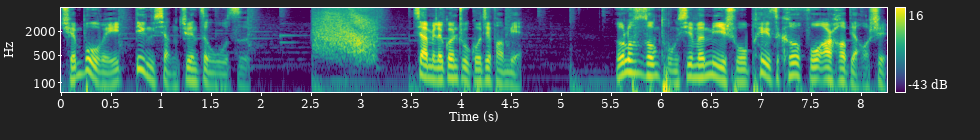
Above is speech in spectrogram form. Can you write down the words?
全部为定向捐赠物资。下面来关注国际方面，俄罗斯总统新闻秘书佩斯科夫二号表示。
